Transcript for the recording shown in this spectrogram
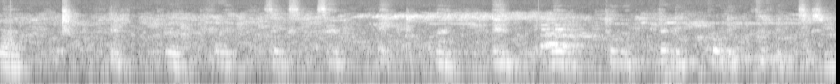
one three four five six seven eight nine ten eleven twelve thirteen fourteen fifteen sixteen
